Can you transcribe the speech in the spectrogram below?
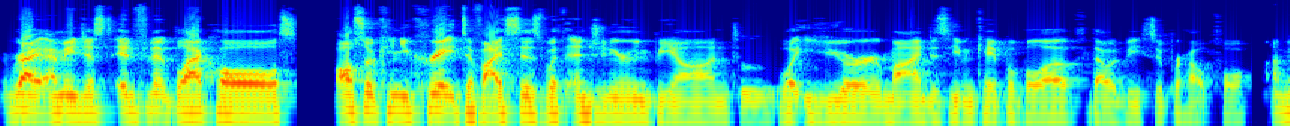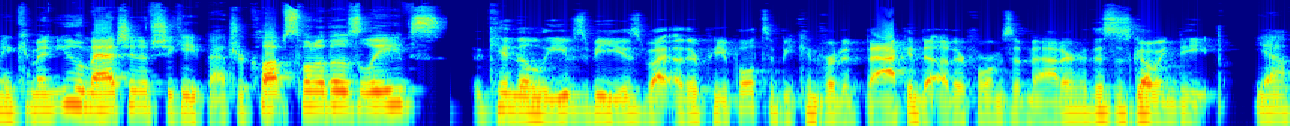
Right. I mean, just infinite black holes. Also, can you create devices with engineering beyond what your mind is even capable of? That would be super helpful. I mean, can you imagine if she gave Badgerclops one of those leaves? Can the leaves be used by other people to be converted back into other forms of matter? This is going deep. Yeah,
